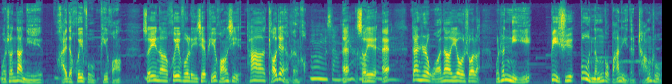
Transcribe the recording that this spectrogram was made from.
我说那你还得恢复皮黄，所以呢恢复了一些皮黄戏，他条件也很好。嗯，嗓子也哎好所以哎但是我呢又说了，我说你必须不能够把你的长处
